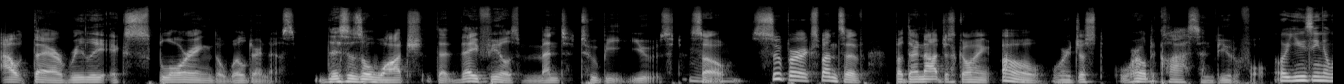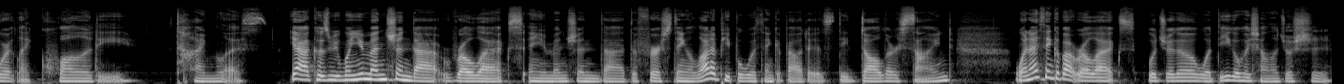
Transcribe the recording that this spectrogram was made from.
out there really exploring the wilderness This is a watch that they feel is meant to be used. So, super expensive, but they're not just going, oh, we're just world class and beautiful. Or using the word like quality, timeless. Yeah, because when you mentioned that Rolex and you mentioned that the first thing a lot of people would think about is the dollar signed. When I think about Rolex, 我觉得我第一个会想的就是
